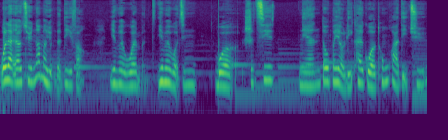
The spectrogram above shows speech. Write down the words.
我俩要去那么远的地方，因为我们因为我今我十七年都没有离开过通化地区。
